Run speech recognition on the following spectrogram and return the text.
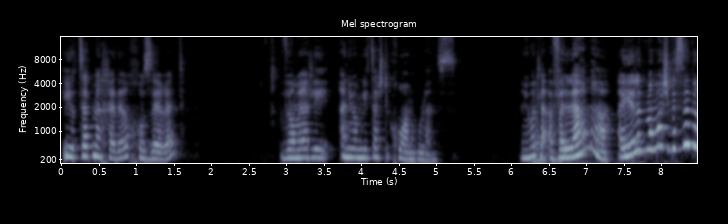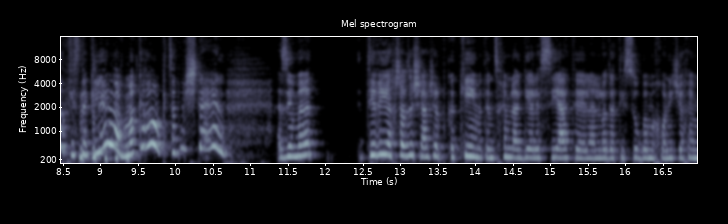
היא יוצאת מהחדר, חוזרת, ואומרת לי, אני ממליצה שתיקחו אמבולנס. אני אומרת לה, אה. אבל למה? הילד ממש בסדר, תסתכלי עליו, מה קרה? הוא קצת משתעל. אז היא אומרת, תראי, עכשיו זה שעה של פקקים, אתם צריכים להגיע לסיאטל, אני לא יודעת, תיסעו במכונית שלכם,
